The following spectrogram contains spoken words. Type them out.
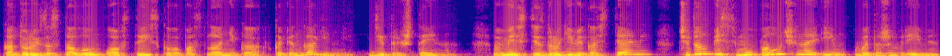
который за столом у австрийского посланника в Копенгагене, Дитриштейна, вместе с другими гостями читал письмо, полученное им в это же время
